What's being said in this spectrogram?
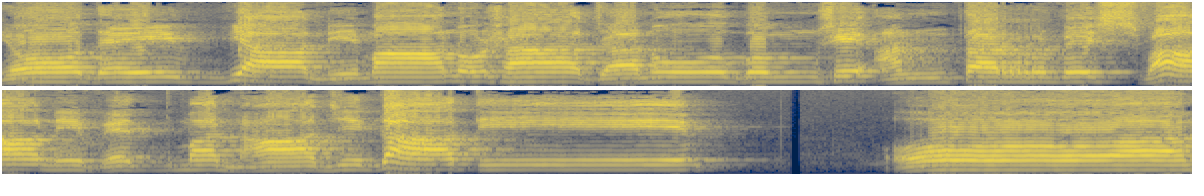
यो देव्यानि मानुषा जनो गुंषि अन्तर्विश्वानि विद्मनाजिगाति ॐ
